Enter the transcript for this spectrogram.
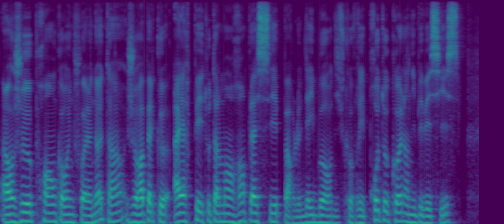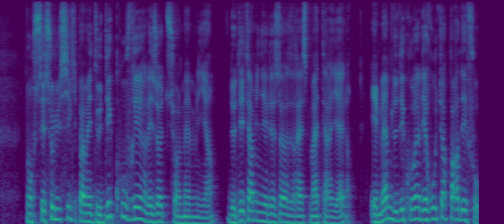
Alors je prends encore une fois la note, hein. je rappelle que ARP est totalement remplacé par le Neighbor Discovery Protocol en IPv6, donc c'est celui-ci qui permet de découvrir les autres sur le même lien, de déterminer les adresses matérielles, et même de découvrir les routeurs par défaut.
